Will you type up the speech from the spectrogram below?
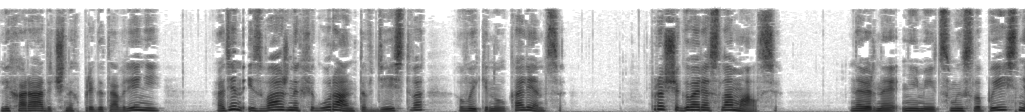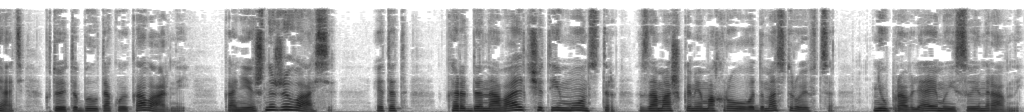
лихорадочных приготовлений – один из важных фигурантов действа выкинул коленце. Проще говоря, сломался. Наверное, не имеет смысла пояснять, кто это был такой коварный. Конечно же, Вася, этот кардоновальчатый монстр с замашками махрового домостроевца, неуправляемый и своенравный.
